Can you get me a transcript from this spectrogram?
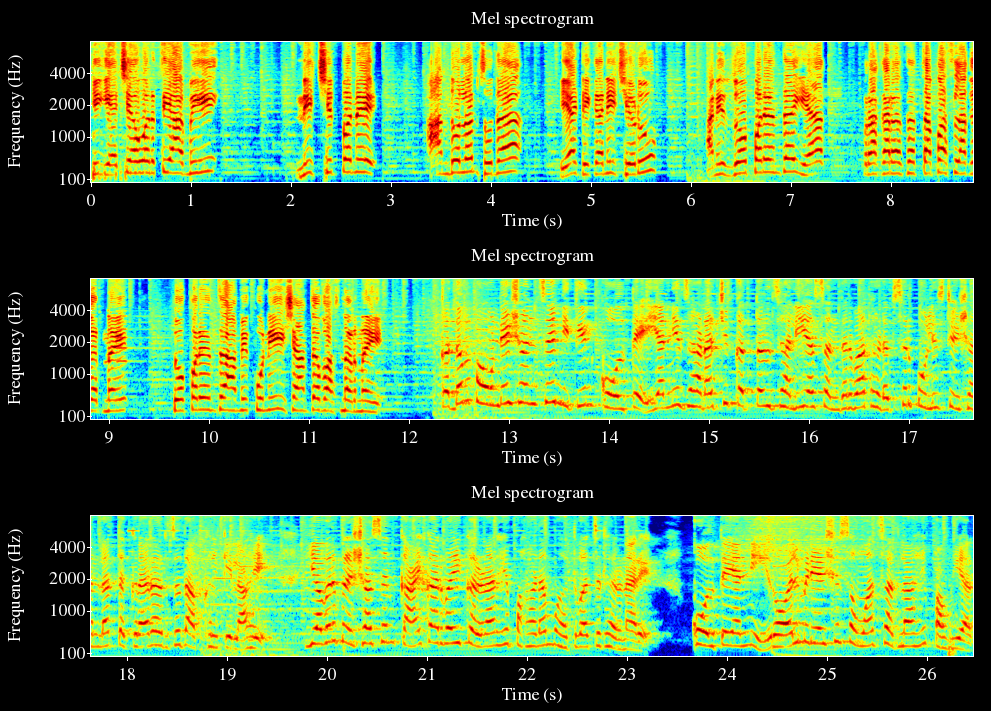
की याच्यावरती आम्ही निश्चितपणे आंदोलन सुद्धा या ठिकाणी छेडू. आणि जोपर्यंत ह्या प्रकाराचा तपास लागत नाही तोपर्यंत आम्ही कुणीही शांत बसणार नाही. कदम फाउंडेशनचे नितीन कोलते यांनी झाडाची कत्तल झाली या संदर्भात हडपसर पोलीस स्टेशनला तक्रार अर्ज दाखल केला आहे. यावर प्रशासन काय कारवाई करणार हे पाहणं महत्वाचं ठरणार आहे. कोलते यांनी रॉयल मीडियाशी संवाद साधला आहे पाहुयात.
